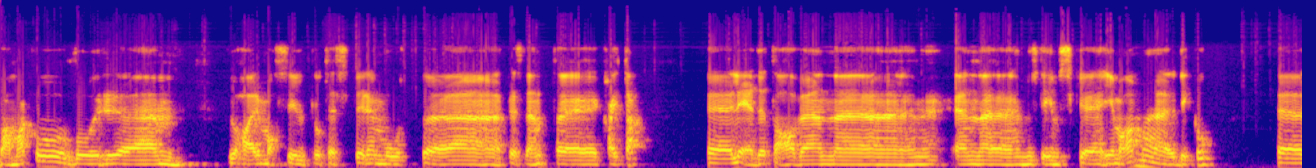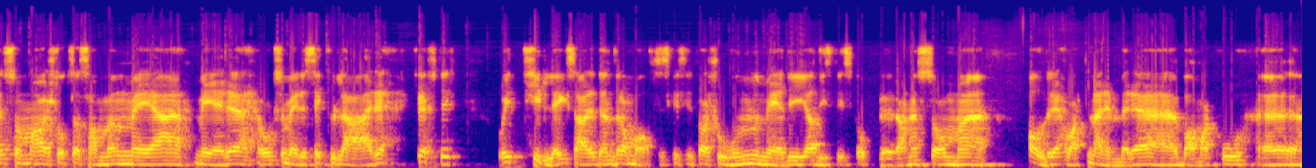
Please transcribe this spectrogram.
Bamako, hvor du har massive protester mot president Kaita. Ledet av en, en muslimsk imam, Dikko. Som har slått seg sammen med mer, også mer sekulære krefter. Og I tillegg så er det den dramatiske situasjonen med de jihadistiske opprørerne som eh, aldri har vært nærmere Bamako eh,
